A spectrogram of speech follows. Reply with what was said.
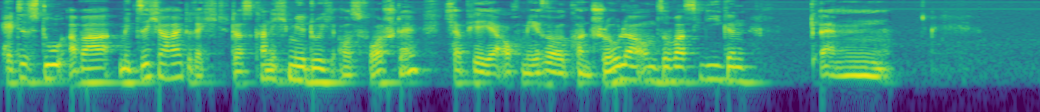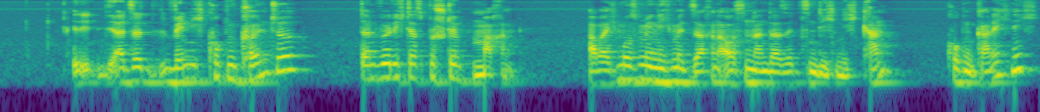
hättest du aber mit Sicherheit recht. Das kann ich mir durchaus vorstellen. Ich habe hier ja auch mehrere Controller und sowas liegen. Ähm, also wenn ich gucken könnte, dann würde ich das bestimmt machen. Aber ich muss mich nicht mit Sachen auseinandersetzen, die ich nicht kann. Gucken kann ich nicht.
